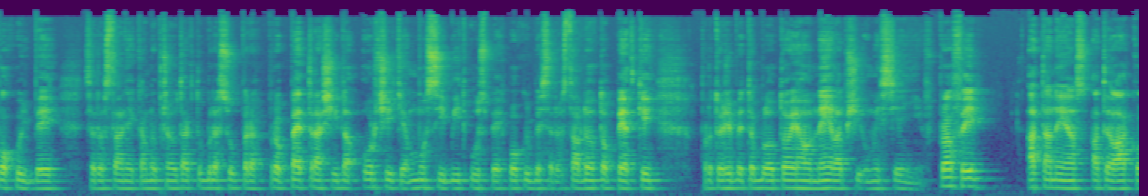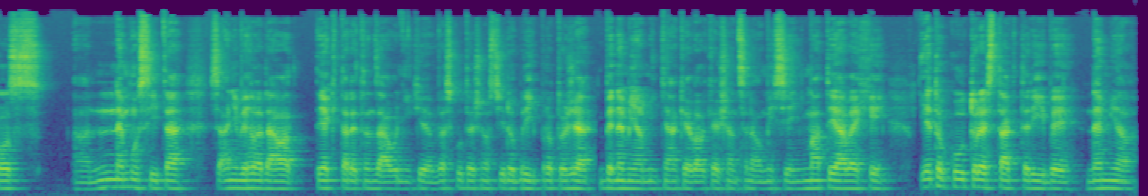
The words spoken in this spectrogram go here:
pokud by se dostal někam dopředu, tak to bude super. Pro Petra Šídla určitě musí být úspěch, pokud by se dostal do top 5, protože by to bylo to jeho nejlepší umístění v profi. Atanias Atilakos nemusíte se ani vyhledávat, jak tady ten závodník je ve skutečnosti dobrý, protože by neměl mít nějaké velké šance na umístění. Matia Vechy je to kulturista, který by neměl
